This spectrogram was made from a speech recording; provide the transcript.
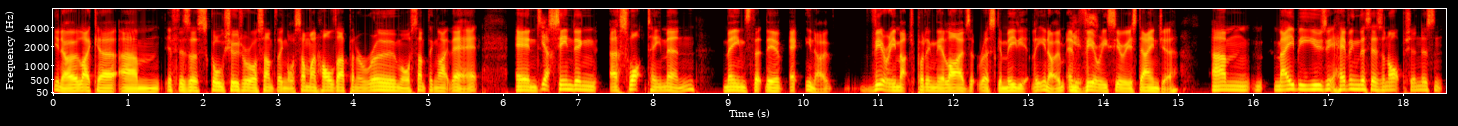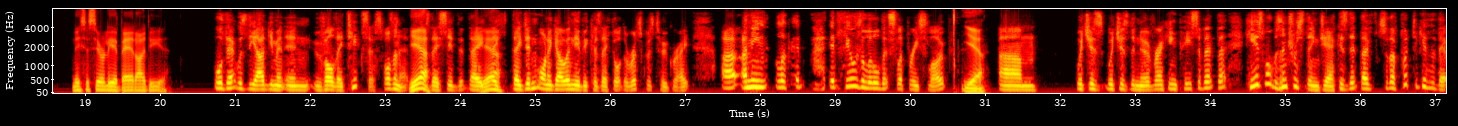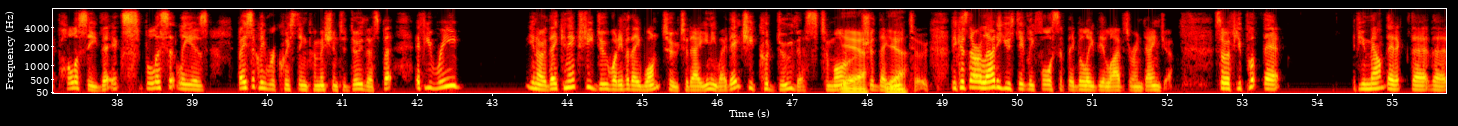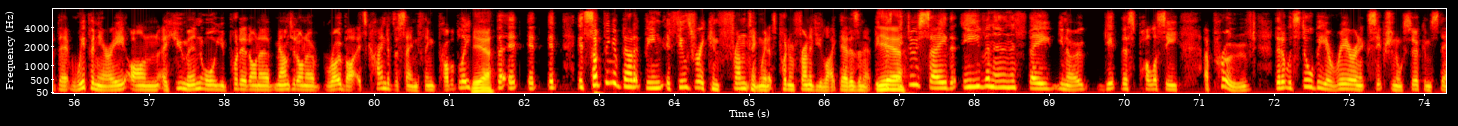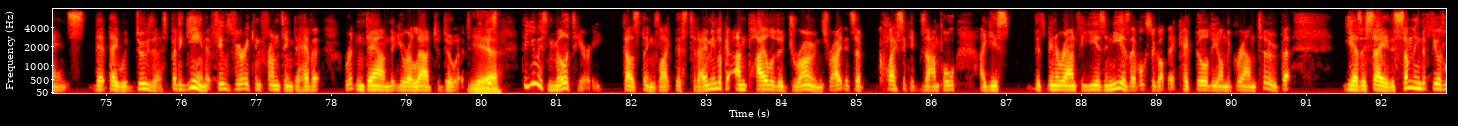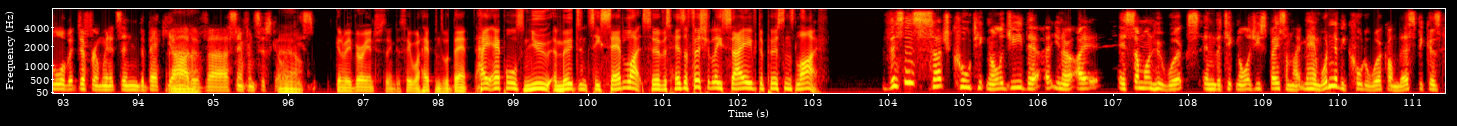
you know, like a um, if there's a school shooter or something, or someone holed up in a room or something like that, and Yeah. sending a SWAT team in means that they're, eh, you know, very much putting their lives at risk immediately, you know, in Yes. very serious danger. Um, maybe using having this as an option isn't necessarily a bad idea. Well, that was the argument in Uvalde, Texas, wasn't it? Yeah. Because they said that they, Yeah. they, they didn't want to go in there because they thought the risk was too great. Uh, I mean, look, it, it feels a little bit slippery slope, Yeah. um, which is which is the nerve wracking piece of it. But here's what was interesting, Jack, is that they've so they've put together that policy that explicitly is basically requesting permission to do this. But if you read you know, they can actually do whatever they want to today anyway. They actually could do this tomorrow Yeah, should they yeah. need to, because they're allowed to use deadly force if they believe their lives are in danger. So if you put that, if you mount that the, the, that weaponry on a human or you put it on a mounted on a robot, it's kind of the same thing probably. Yeah. But it, it, it it's something about it being it feels very confronting when it's put in front of you like that, isn't it? Because Yeah. they do say that even if they, you know, get this policy approved, that it would still be a rare and exceptional circumstance that they would do this. But again, it feels very confronting to have it written down that you're allowed to do it. Yeah. Because the US military does things like this today. I mean, look at unpiloted drones, right? It's a classic example, I guess, that's been around for years and years. They've also got that capability on the ground too. But yeah, as I say, there's something that feels a little bit different when it's in the backyard Ah. of uh, San Francisco, Yeah. I guess. Going to be very interesting to see what happens with that. Hey, Apple's new emergency satellite service has officially saved a person's life. this is such cool technology that uh, you know I as someone who works in the technology space I'm like man wouldn't it be cool to work on this because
